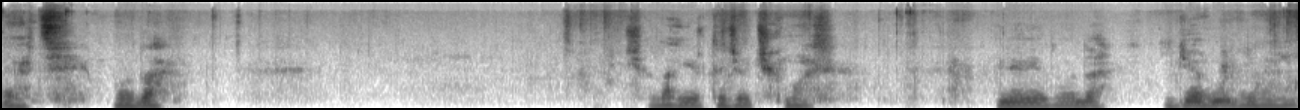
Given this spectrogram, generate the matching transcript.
Evet. Burada İnşallah yırtıcı çıkmaz. Nereye doğru da gidiyor mu bilmiyorum.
